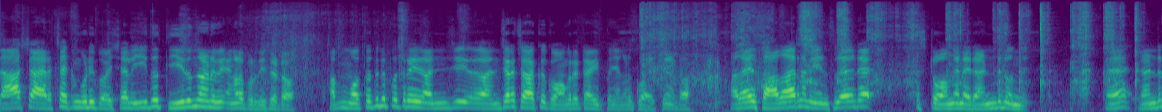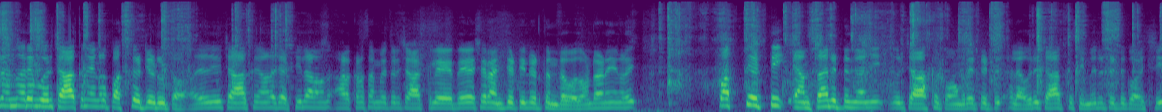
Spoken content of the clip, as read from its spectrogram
ലാസ്റ്റ് അരച്ചാക്കും കൂടി കുഴച്ചാൽ ഇത് തീരുന്നതാണ് ഞങ്ങളെ പ്രതീക്ഷ കേട്ടോ. അപ്പം മൊത്തത്തിൽ ഇപ്പോൾ ഇത്രയും അഞ്ച് അഞ്ചര ചാക്ക് കോൺക്രീറ്റ് ആയി ഇപ്പോൾ ഞങ്ങൾ കുഴച്ചു കേട്ടോ. അതായത് സാധാരണ മെയിൻസ്ലേവിന്റെ സ്ട്രോങ് തന്നെ രണ്ടിനൊന്ന്. ഏഹ് രണ്ടിനൊന്ന് പറയുമ്പോൾ ഒരു ചാക്കിന് ഞങ്ങൾ പത്ത് കെട്ടി ഇടും കേട്ടോ അതായത് ഈ ചാക്ക് ഞങ്ങൾ ചട്ടിയിൽ അള അളക്കണ സമയത്ത് ഒരു ചാക്കിൽ ഏകദേശം ഒരു അഞ്ച് എട്ടിന്റെ അടുത്ത് ഉണ്ടാവും അതുകൊണ്ടാണ് ഞങ്ങൾ പത്ത് എട്ടി അംസാൻ ഇട്ടും കഴിഞ്ഞ് ഒരു ചാക്ക് കോൺക്രീറ്റ് ഇട്ട് അല്ല ഒരു ചാക്ക് സിമെന്റ് ഇട്ടിട്ട് കുഴച്ച്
